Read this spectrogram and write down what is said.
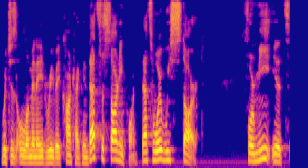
which is eliminate rebate contracting. That's the starting point. That's where we start. For me, it's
